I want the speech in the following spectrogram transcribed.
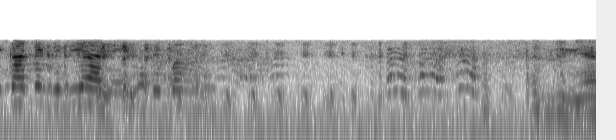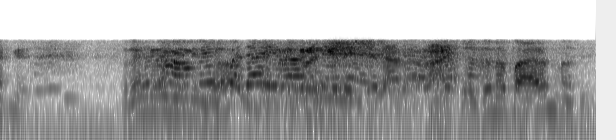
એકાતે ઘડિયાળ એકાતે બંગડી. દુનિયા છે, હો. એવા રંગેલી છે દાદા right. ફેશનનો પાયો નથી.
